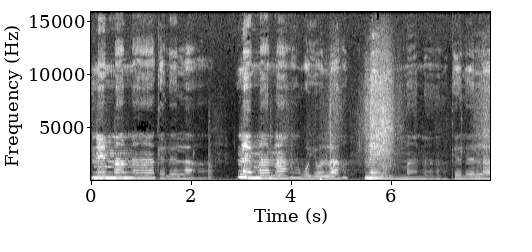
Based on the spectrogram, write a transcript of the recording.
Nemana kelela, nemana woyola, nemana kelela.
